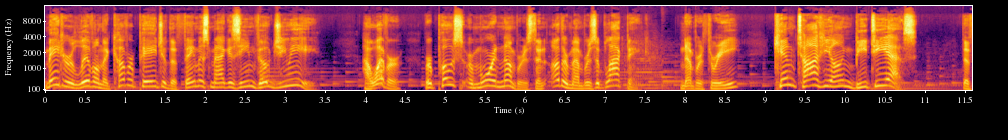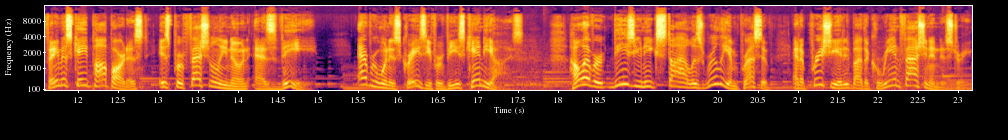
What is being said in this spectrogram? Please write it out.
made her live on the cover page of the famous magazine Vogue. However, her posts are more in numbers than other members of Blackpink. Number 3. Kim Taehyung BTS The famous K-pop artist is professionally known as V. Everyone is crazy for V's candy eyes. However, V's unique style is really impressive and appreciated by the Korean fashion industry.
